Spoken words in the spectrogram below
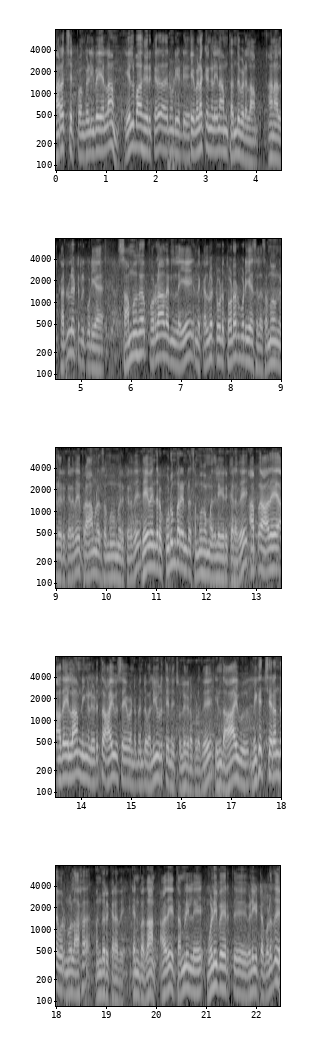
மரச்சிற்பங்கள் இவையெல்லாம் இயல்பாக இருக்கிறது. அதனுடைய விளக்கங்களை எல்லாம் தந்துவிடலாம். ஆனால் கல்வெட்டில் இருக்கக்கூடிய சமூக பொருளாதார நிலையே இந்த கல்வெட்டோடு தொடர்புடைய சில சமூகங்கள் இருக்கிறது. பிராமணர் சமூகம் இருக்கிறது. தேவேந்திர குடும்பர் என்ற சமூகம் அதில் இருக்கிறது. அப்போ அதை அதையெல்லாம் நீங்கள் எடுத்து ஆய்வு செய்ய வேண்டும் என்று வலியுறுத்தி என்னை சொல்லுகிற பொழுது இந்த ஆய்வு மிகச்சிறந்த ஒரு நூலாக வந்திருக்கிறது என்பதுதான். அதை தமிழிலே மொழிபெயர்த்து வெளியிட்ட பொழுது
